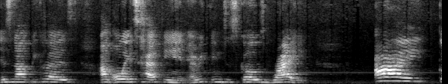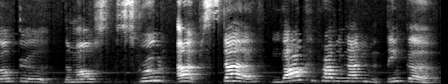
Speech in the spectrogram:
it's not because I'm always happy and everything just goes right. I go through the most screwed up stuff y'all could probably not even think of.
